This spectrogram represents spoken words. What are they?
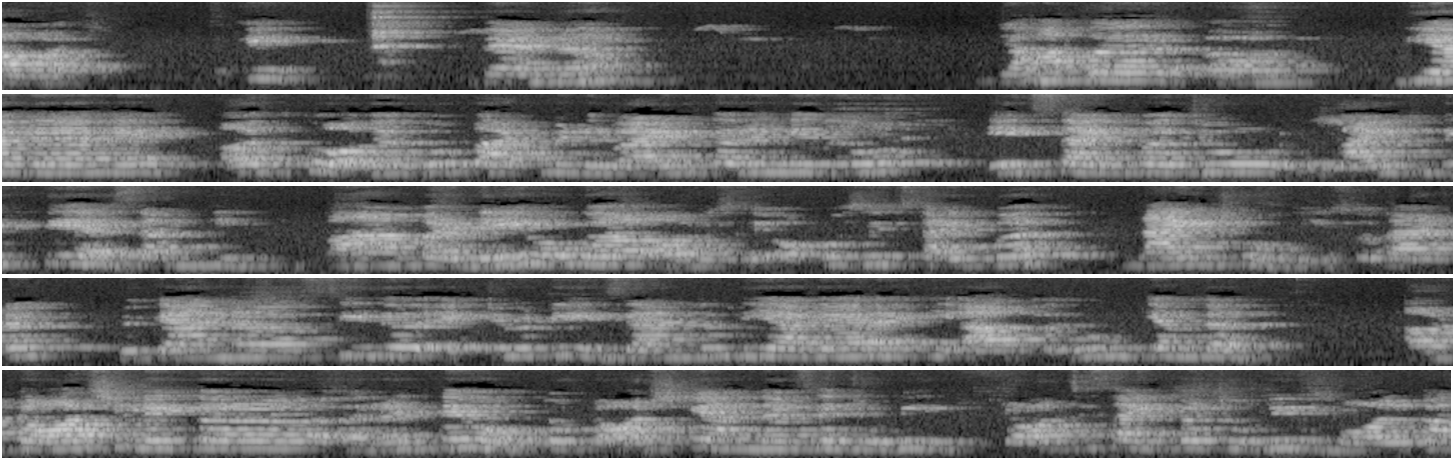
आवर ओके देन यहाँ पर दिया गया है अर्थ को अगर दो पार्ट में डिवाइड करेंगे तो एक साइड पर जो लाइट दिखती है सन की वहाँ पर डे होगा और उसके ऑपोजिट साइड पर नाइट होगी. So that you can see the activity example दिया गया है कि आप रूम के अंदर टॉर्च uh, लेकर रहते हो तो टॉर्च के अंदर से जो भी टॉर्च साइड पर जो भी बॉल का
